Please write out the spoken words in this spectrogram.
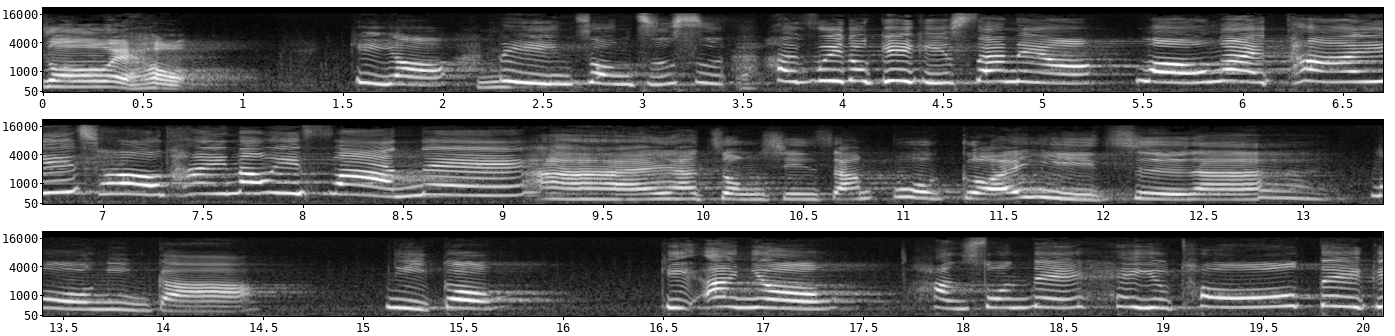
做的好。佢哦，临终之时还为到几支山呢哦，老爱太吵太闹一番呢。哎呀，钟先生不该如此啦。老人家，你讲佢安样？寒酸的还有土地的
